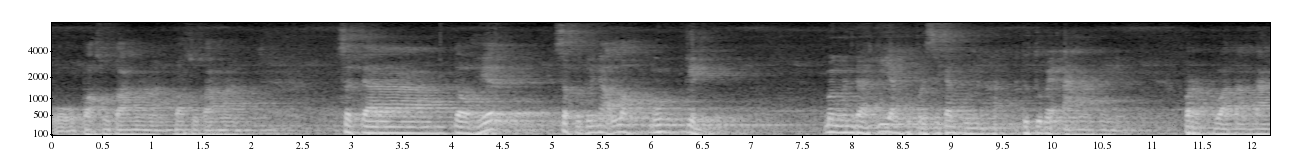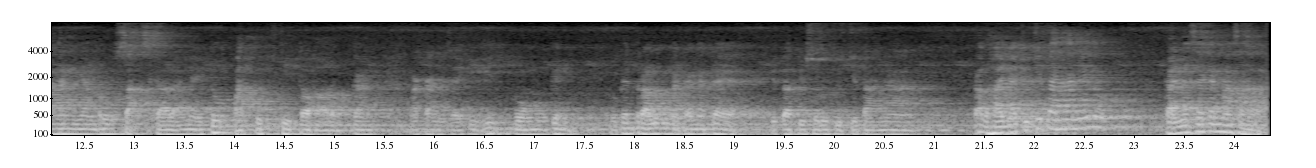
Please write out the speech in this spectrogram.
oh basuh tangan basuh tangan secara dohir sebetulnya Allah mungkin mengendaki yang dibersihkan tutup tangan ini perbuatan tangan yang rusak segalanya itu patut ditohalkan makanya saya kiki oh, mungkin mungkin terlalu mengada-ngada ya kita disuruh cuci tangan. Kalau hanya cuci tangan itu kayaknya saya kan masalah.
